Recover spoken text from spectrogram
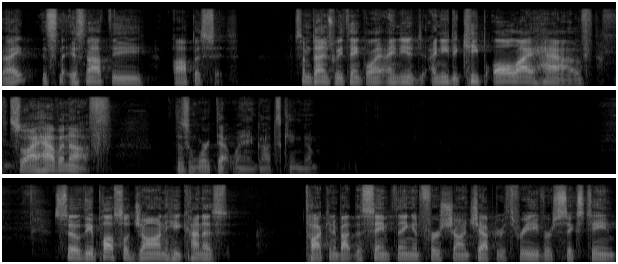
Right? It's it's not the opposite. Sometimes we think, well, I need I need to keep all I have so I have enough. It doesn't work that way in God's kingdom. So the apostle John, he kind of talking about the same thing in 1 John chapter 3 verse 16.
